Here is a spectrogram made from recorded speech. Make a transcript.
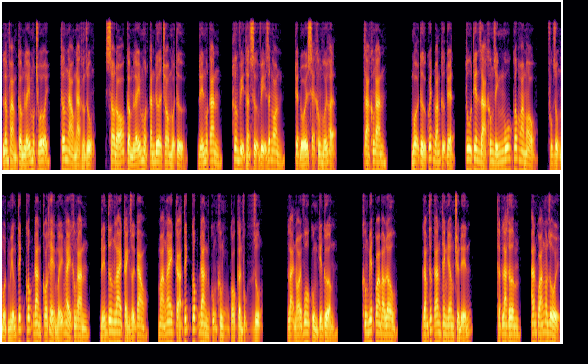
Lâm phàm cầm lấy một chuỗi, thơm nào ngạt hưởng dụng, sau đó cầm lấy một căn đưa cho mọi tử, đến một căn, hương vị thật sự vị rất ngon, tuyệt đối sẽ không hối hận. Ta không ăn. Mọi tử quyết đoán cự tuyệt, tu tiên giả không dính ngũ cốc hoa màu, phục dụng một miếng tích cốc đan có thể mấy ngày không ăn, đến tương lai cảnh giới cao, mà ngay cả tích cốc đan cũng không có cần phục dụng. Lại nói vô cùng kiên cường. Không biết qua bao lâu găm thức ăn thanh âm chuyển đến. Thật là thơm, ăn quá ngon rồi,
